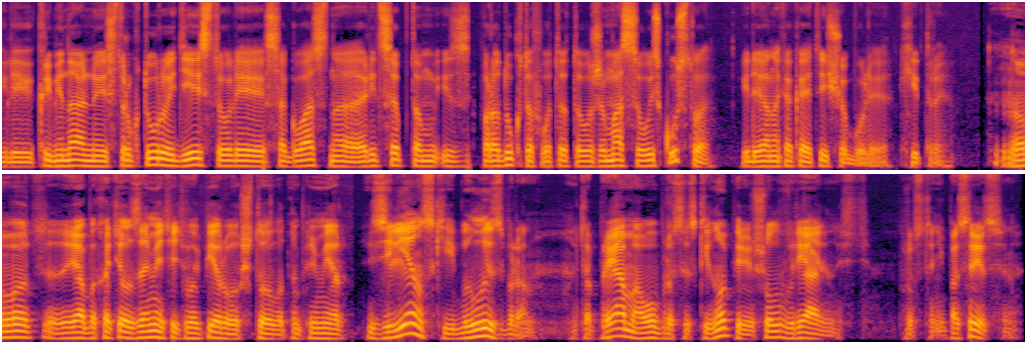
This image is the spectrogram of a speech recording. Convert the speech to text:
или криминальные структуры действовали согласно рецептам из продуктов вот этого же массового искусства? Или она какая-то еще более хитрая? Ну вот, я бы хотел заметить, во-первых, что вот, например, Зеленский был избран. Это прямо образ из кино перешел в реальность. Просто непосредственно.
